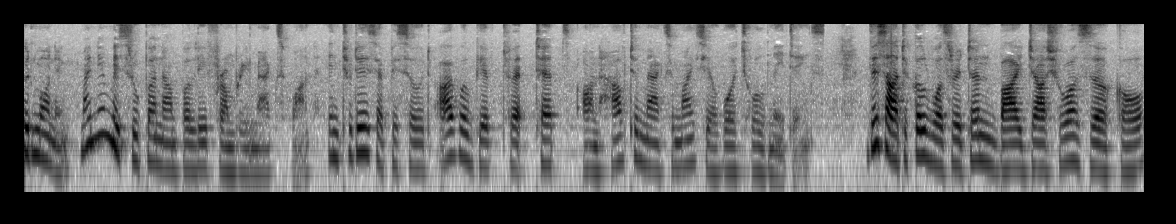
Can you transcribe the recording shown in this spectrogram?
Good morning. My name is Rupa Nampalli from Remax One. In today's episode, I will give t- tips on how to maximize your virtual meetings. This article was written by Joshua Zerkel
